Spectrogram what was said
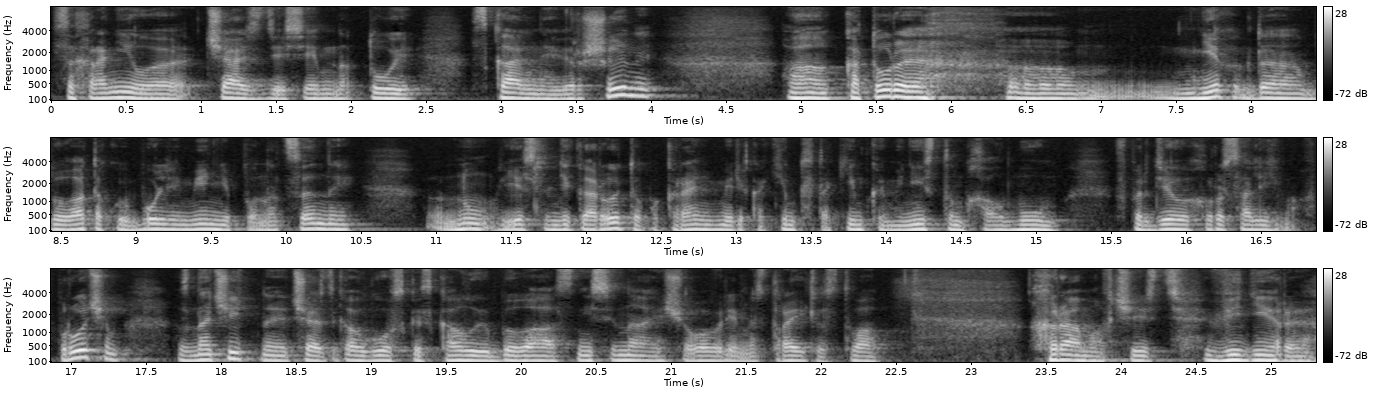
сохранила часть здесь именно той скальной вершины, которая некогда была такой более-менее полноценной ну, если не горой, то, по крайней мере, каким-то таким каменистым холмом в пределах Иерусалима. Впрочем, значительная часть Голговской скалы была снесена еще во время строительства храма в честь Венеры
